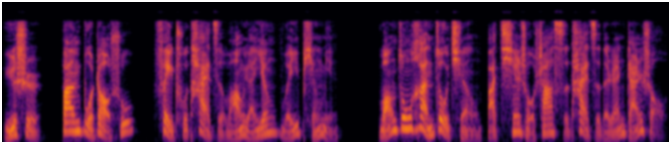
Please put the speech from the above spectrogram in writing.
于是颁布诏书，废除太子王元英为平民。王宗翰奏请把亲手杀死太子的人斩首，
